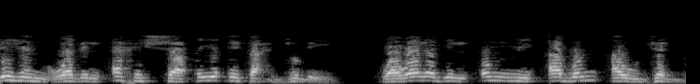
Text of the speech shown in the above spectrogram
بهم وبالأخ الشقيق فاحجبي وولد الأم أب أو جد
